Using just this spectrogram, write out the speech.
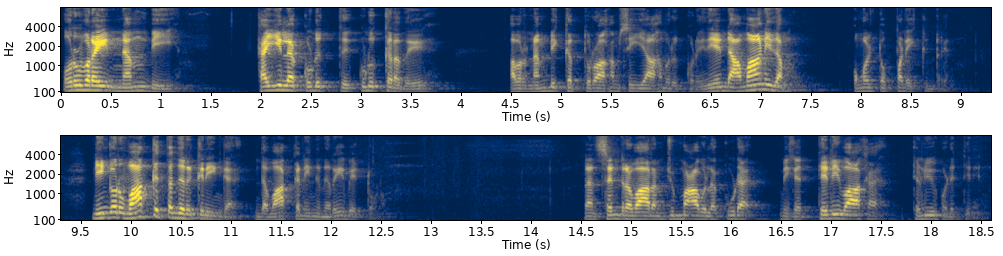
ஒருவரை நம்பி கையில் கொடுத்து கொடுக்கிறது அவர் நம்பிக்கை துராகம் செய்யாமல் இருக்கணும். இது என்ற அமானிதம். உங்கள்கிட்ட ஒப்படைக்கின்றேன். நீங்கள் ஒரு வாக்கு தந்திருக்கிறீங்க. இந்த வாக்கை நீங்கள் நிறைவேற்றணும். நான் சென்ற வாரம் ஜும்மாவில் கூட மிக தெளிவாக தெளிவுபடுத்தினேன்.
